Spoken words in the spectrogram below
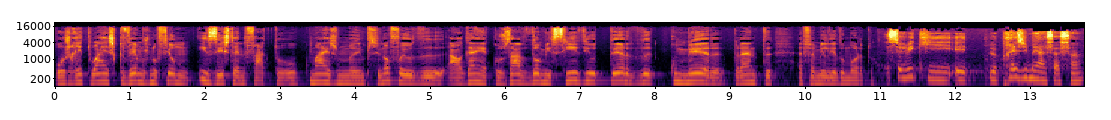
Os rituais que vemos no filme existem de facto. O que mais me impressionou foi o de alguém acusado de homicídio ter de comer perante a família do morto. Celui qui est le présumé assassin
